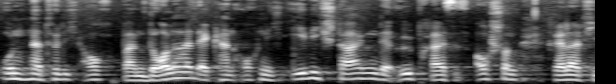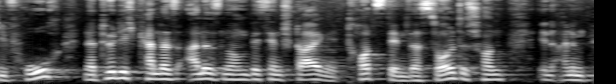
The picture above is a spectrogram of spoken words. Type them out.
und natürlich auch beim Dollar, der kann auch nicht ewig steigen steigen. Der Ölpreis ist auch schon relativ hoch. Natürlich kann das alles noch ein bisschen steigen. Trotzdem, das sollte schon in einem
